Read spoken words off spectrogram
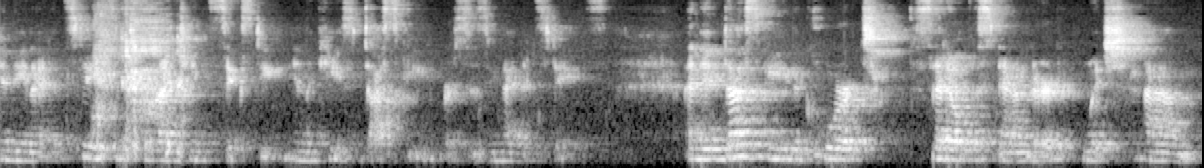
in the United States until 1960 in the case Dusky versus United States. And in Dusky, the court set out the standard, which um,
